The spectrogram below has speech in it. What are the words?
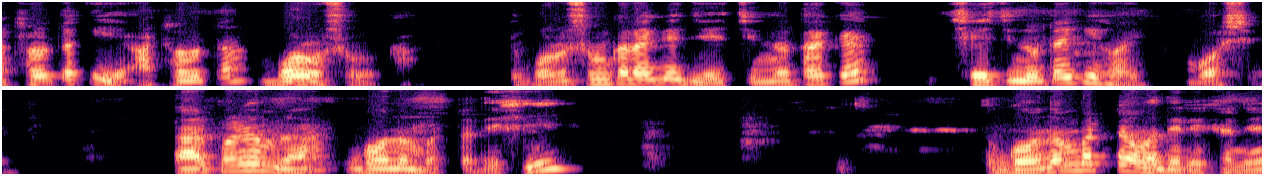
আঠারোটা কি? আঠারোটা বড় সংখ্যা। তো বড় সংখ্যার আগে যে চিহ্ন থাকে, সেই চিহ্নটাই কি হয়? বসে। তারপরে আমরা গ নম্বরটা দেখি। তো গ নম্বরটা আমাদের এখানে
